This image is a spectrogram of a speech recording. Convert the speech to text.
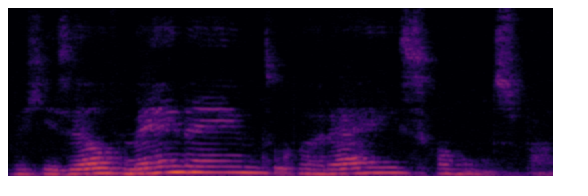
Zodat je jezelf meeneemt op een reis van ontspanning.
